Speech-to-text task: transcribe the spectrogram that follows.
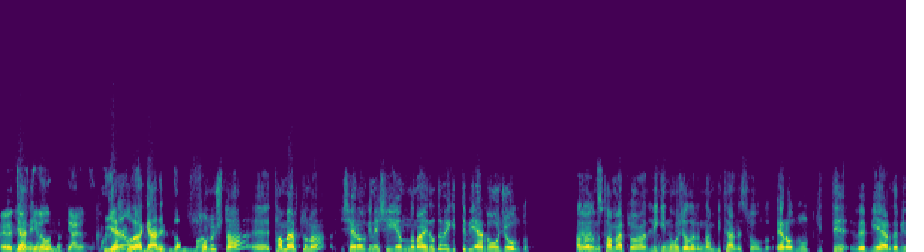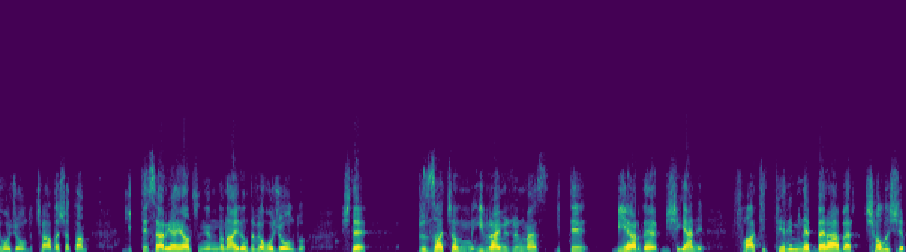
Evet, Yani- evet genel olarak yani kulüp- Genel olarak yani sonuçta e, Tamer Tuna Şenol Güneş'in yanından ayrıldı ve gitti bir yerde hoca oldu. Anladın Evet. mı? Tamer Tuna ligin hocalarından bir tanesi oldu. Erol Bulut gitti ve bir yerde bir hoca oldu. Çağdaş Atan gitti Sergen Yalçın'ın yanından ayrıldı ve hoca oldu. İşte Rıza Çalın, İbrahim Üzülmez gitti bir yerde bir şey yani Fatih Terim'le beraber çalışıp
